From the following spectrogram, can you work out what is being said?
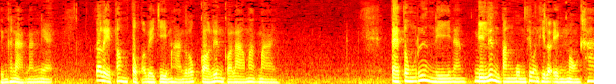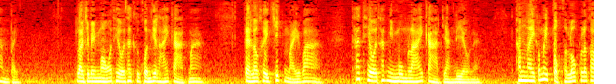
ถึงขนาดนั้นเนี่ย ก็เลยต้องตกอเวจีมหานรกก่อเรื่องก่อราวมากมาย แต่ตรงเรื่องนี้นะมีเรื่องบางมุมที่บางทีเราเองมองข้ามไป เราจะไปมองว่าเทวทัตคือคนที่ร้ายกาจมาก แต่เราเคยคิดไหมว่า ถ้าเทวทัตมีมุมร้ายกาจอย่างเดียวนะทำไมก็ไม่ตกนรกแล้วก็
